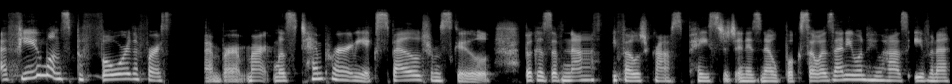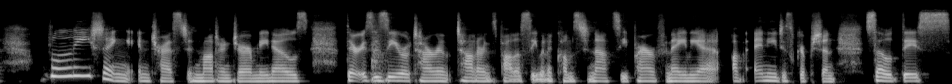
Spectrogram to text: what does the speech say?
A few months before the First November, Martin was temporarily expelled from school because of Nazi photographs pasted in his notebook. So, as anyone who has even a fleeting interest in modern Germany knows, there is a zero tolerance policy when it comes to Nazi paraphernalia of any description. So, this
